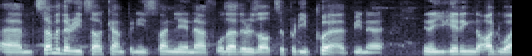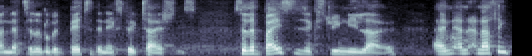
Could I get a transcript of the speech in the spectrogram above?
Um, some of the retail companies, funnily enough, although the results are pretty poor, have been a you know, you're getting the odd one that's a little bit better than expectations. So the base is extremely low. And, and, and I think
